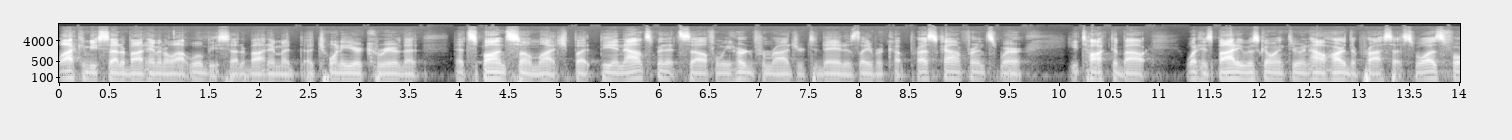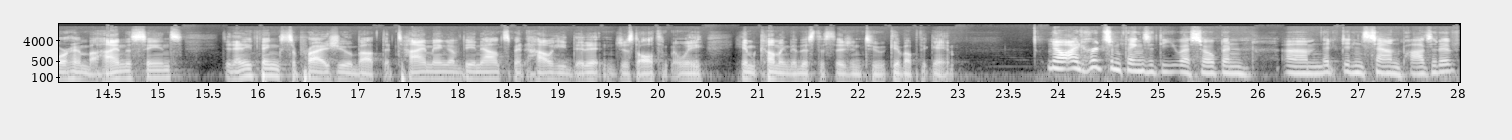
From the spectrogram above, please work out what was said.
a lot can be said about him, and a lot will be said about him. A 20 year career that that spawned so much. But the announcement itself, and we heard from Roger today at his Laver Cup press conference, where he talked about what his body was going through and how hard the process was for him behind the scenes. Did anything surprise you about the timing of the announcement, how he did it, and just ultimately him coming to this decision to give up the game? No, I'd heard some things at the U.S. Open um, that didn't sound positive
